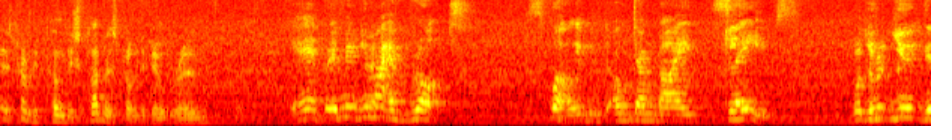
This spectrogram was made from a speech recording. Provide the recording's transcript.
It's probably Polish plumbers probably built Rome. Yeah, but I mean, you might have brought, well, it was all done by slaves. Well, you, the- you, the,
